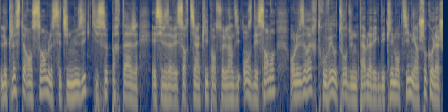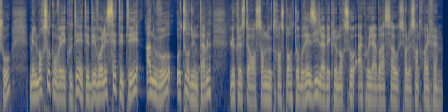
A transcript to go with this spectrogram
Le cluster ensemble, c'est une musique qui se partage et s'ils avaient sorti un clip en ce lundi 11 décembre, on les aurait retrouvés autour d'une table avec des clémentines et un chocolat chaud. Mais le morceau qu'on va écouter a été dévoilé cet été, à nouveau, autour d'une table. Le cluster ensemble nous transporte au Brésil avec le morceau Aquila Braçao sur le Centre FM.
